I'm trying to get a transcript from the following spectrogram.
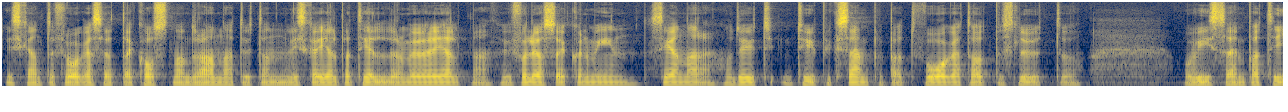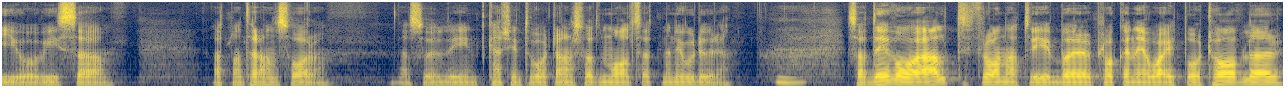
Vi ska inte ifrågasätta kostnader och annat utan vi ska hjälpa till där de behöver hjälp med. Vi får lösa ekonomin senare. Och det är ju ty- typ exempel på att våga ta ett beslut och, och visa empati och visa att man tar ansvar. Alltså det är inte, kanske inte vårt ansvar normalt sett men nu gjorde vi det. Mm. Så det var allt från att vi började plocka ner whiteboardtavlor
